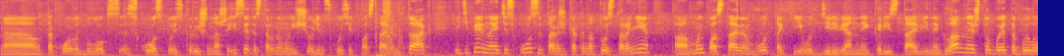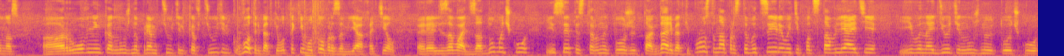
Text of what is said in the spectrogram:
а, вот такой вот блок скос, то есть крыши нашей. И с этой стороны мы еще один скосик поставим. Так, и теперь на эти скосы, так же как и на той стороне, а, мы поставим вот такие вот деревянные крестовины. Главное, чтобы это было у нас а, ровненько, нужно прям тютелька в тютельку. Вот, ребятки, вот таким вот образом я хотел реализовать задумочку. И с этой стороны тоже так. Да, ребятки, просто-напросто выцеливайте, подставляйте, и вы найдете нужную точку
